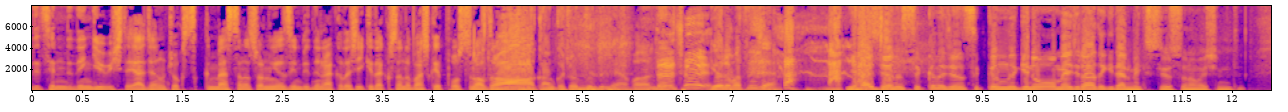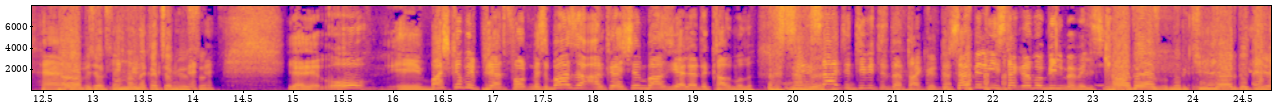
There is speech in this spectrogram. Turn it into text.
de senin dediğin gibi işte ya canım çok sıkkın ben sana sonra yazayım dediğin arkadaşa iki dakika sonra başka bir postun altına aa kanka çok güldüm ya falan diye Tabii, tabii. yorum atınca Ya canı sıkkın da canı sıkkınlığı yine o mecrada gidermek istiyorsun ama şimdi. He. Ne yapacaksın ondan da kaçamıyorsun. Yani o e, başka bir platform mesela bazı arkadaşların bazı yerlerde kalmalı. Seni sadece Twitter'dan takip ediyorum. Sen benim Instagram'ı bilmemelisin. Kağıda yaz bunları kim nerede diye.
